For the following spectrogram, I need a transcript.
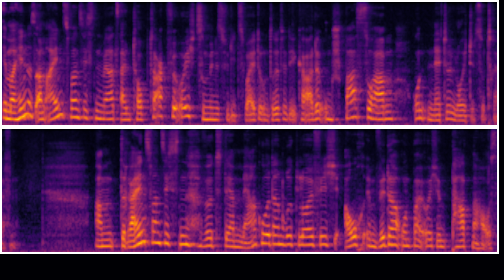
Immerhin ist am 21. März ein Top-Tag für euch, zumindest für die zweite und dritte Dekade, um Spaß zu haben und nette Leute zu treffen. Am 23. wird der Merkur dann rückläufig, auch im Widder und bei euch im Partnerhaus.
